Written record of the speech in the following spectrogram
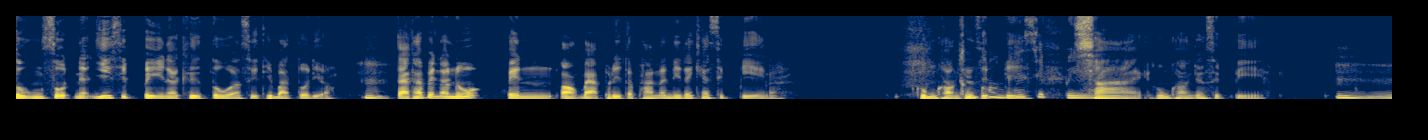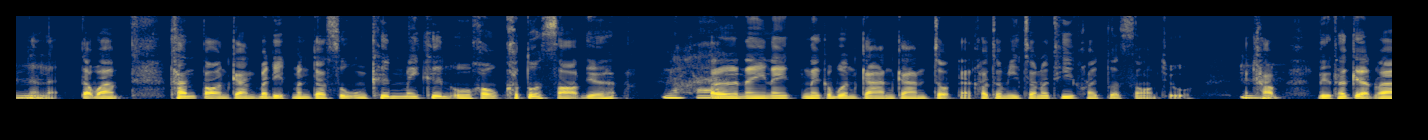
สูงสุดเนี่ยยีปีเนี่ยคือตัวสิทธิบัตรตัวเดียว แต่ถ้าเป็นอนุเป็นออกแบบผลิตภัณฑ์อันนี้ได้แค่สิบปีเองนะคุ้มครองแค่สิบปีคุ้มครองแค่10ปี ใช่ คุ้มครองแค่สิบปีอืมนั่นแหละ แต่ว่าขั้นตอนการประดิษฐ์มันจะสูงขึ้นไม่ขึ้นโอ้เขาเขาตรวจสอบเยอะ เหรอคะเออในในในกระบวนการการจดเนี่ยเขาจะมีเจ้าหน้าที่คอยตรวจสอบอยู่นะครับหรือถ้าเกิดว่า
